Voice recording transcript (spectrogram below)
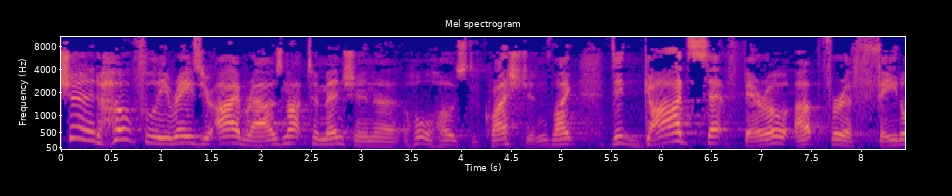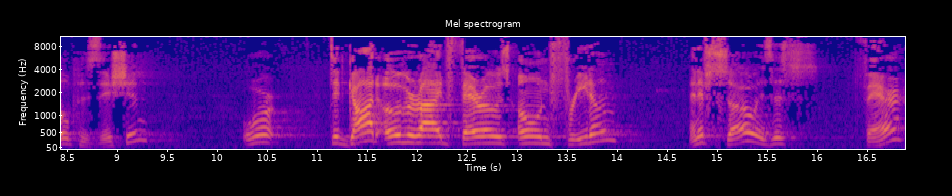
should hopefully raise your eyebrows, not to mention a whole host of questions like Did God set Pharaoh up for a fatal position? Or did God override Pharaoh's own freedom? And if so, is this fair?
